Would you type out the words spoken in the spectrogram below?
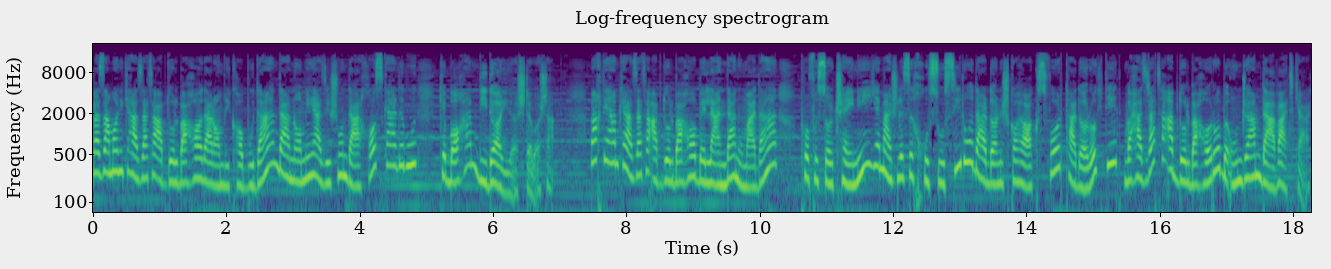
و زمانی که حضرت عبدالبها در آمریکا بودند در نامه از ایشون درخواست کرده بود که با هم دیداری داشته باشند. وقتی هم که حضرت عبدالبها به لندن اومدن پروفسور چینی یه مجلس خصوصی رو در دانشگاه آکسفورد تدارک دید و حضرت عبدالبها رو به اون جمع دعوت کرد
